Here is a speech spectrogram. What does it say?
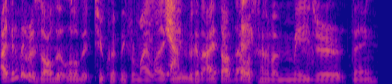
I think they resolved it a little bit too quickly for my liking. Yeah. Because I thought That's that was kind of a major thing.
